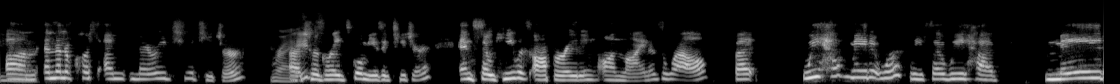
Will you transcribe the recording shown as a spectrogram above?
Yeah. Um, and then, of course, I'm married to a teacher, right. Uh, to a grade school music teacher. And so he was operating online as well. But we have made it work, Lisa. We have made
